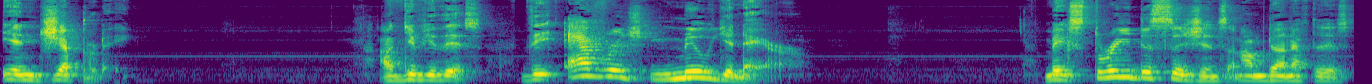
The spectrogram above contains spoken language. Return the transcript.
in jeopardy. I'll give you this. The average millionaire makes three decisions, and I'm done after this.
